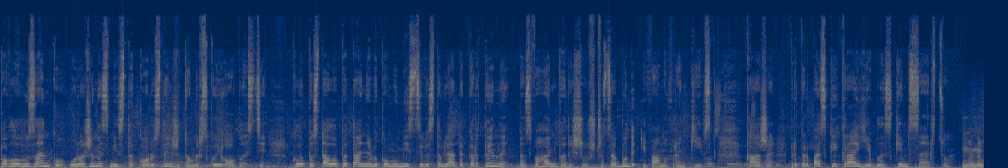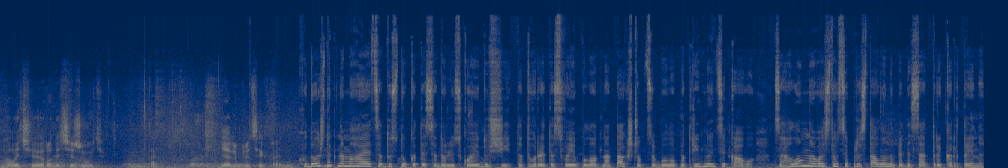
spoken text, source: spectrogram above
Павло Гузенко уродженець міста Коростень Житомирської області. Коли постало питання, в якому місці виставляти картини, без вагань вирішив, що це буде Івано-Франківськ. Каже, Прикарпатський край є близьким серцю. У мене в Галичі родичі живуть. Так. Я люблю цей край. Художник намагається достукатися до людської душі та творити свої полотна так, щоб це було потрібно і цікаво. Загалом на виставці представлено 53 картини.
